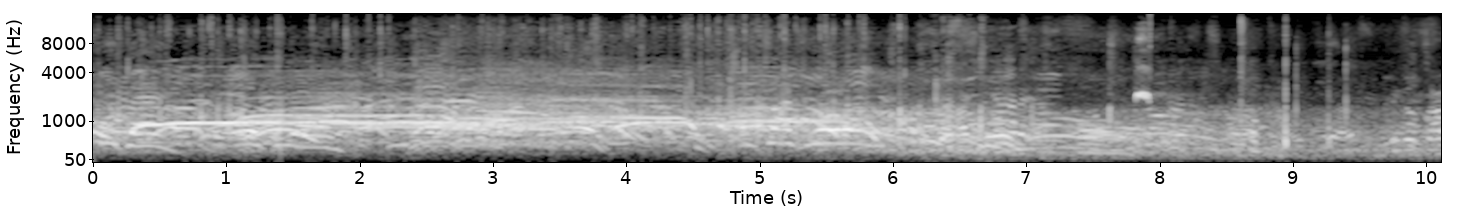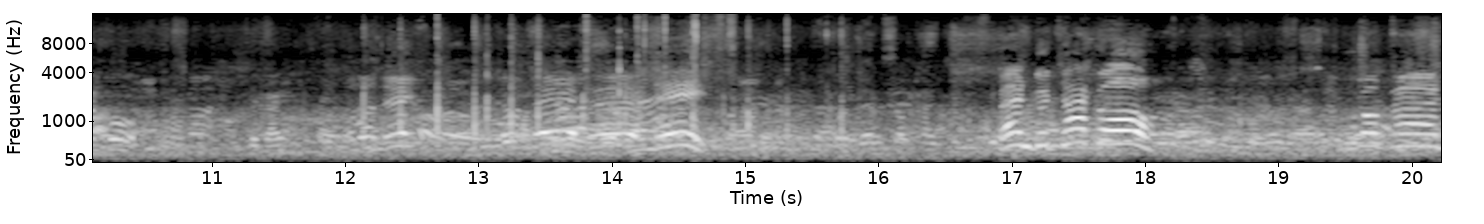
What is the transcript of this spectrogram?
go, Ben! Oh, come on! Nate! Ben, good tackle! Go, Ben!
